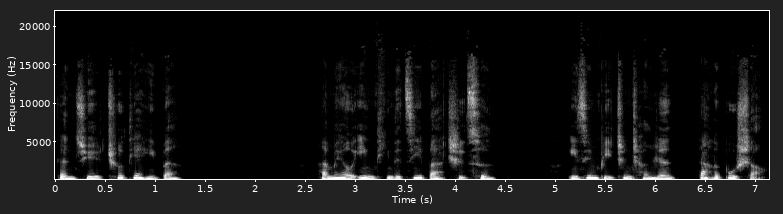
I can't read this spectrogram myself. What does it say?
感觉触电一般。还没有硬挺的鸡巴尺寸，已经比正常人大了不少。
